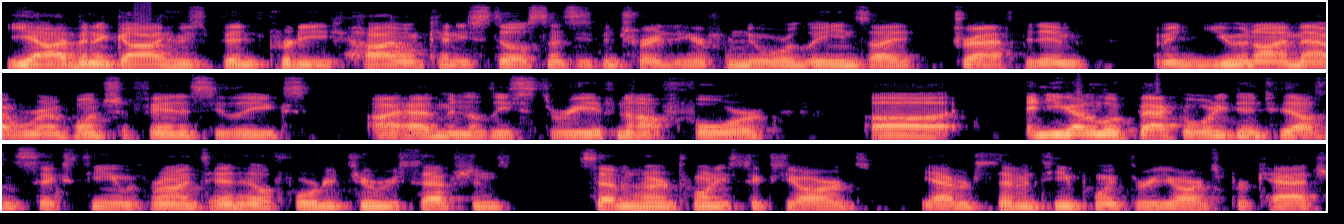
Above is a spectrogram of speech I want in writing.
Yeah, I've been a guy who's been pretty high on Kenny Stills since he's been traded here from New Orleans. I drafted him. I mean, you and I, Matt, we're in a bunch of fantasy leagues. I have him in at least three, if not four. Uh, and you got to look back at what he did in 2016 with Ryan Tannehill 42 receptions, 726 yards. He averaged 17.3 yards per catch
